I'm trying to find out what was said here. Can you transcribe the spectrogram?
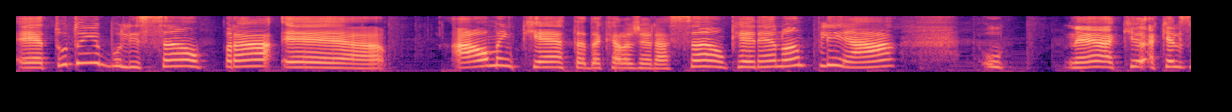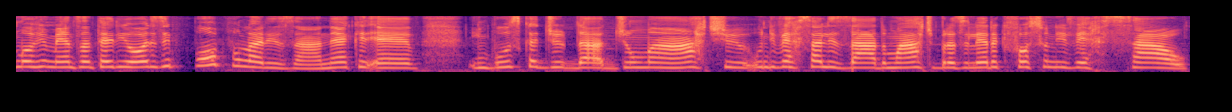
é tudo em ebulição para é, a alma inquieta daquela geração querendo ampliar o né, aqueles movimentos anteriores e popularizar, né, é, em busca de, da, de uma arte universalizada, uma arte brasileira que fosse universal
